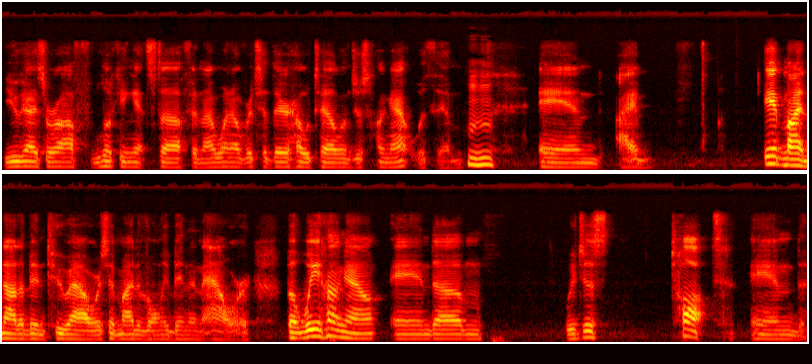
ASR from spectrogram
you guys were off looking at stuff, and I went over to their hotel and just hung out with them. Mhm. And I, it might not have been two hours, it might have only been an hour, but we hung out and um, we just talked and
